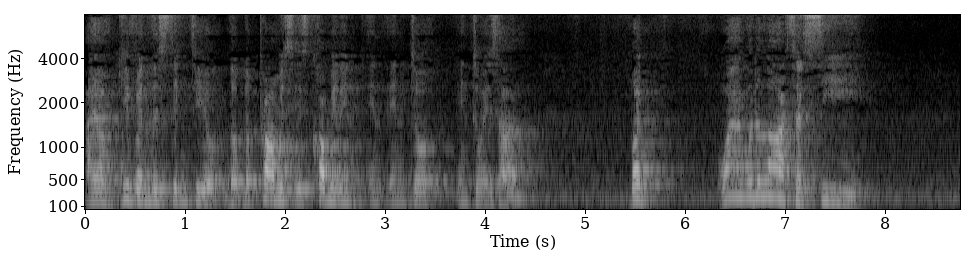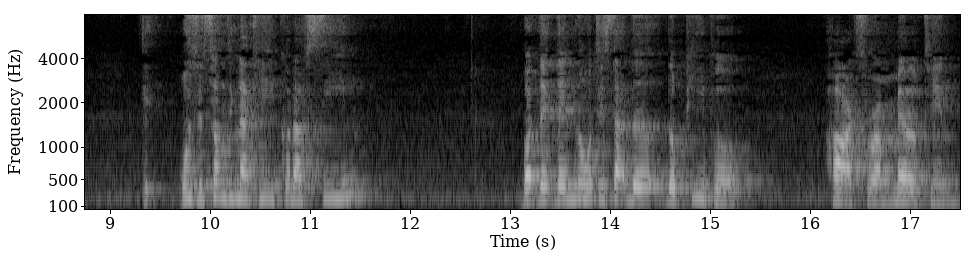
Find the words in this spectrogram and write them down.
I have given this thing to you. The, the promise is coming in, in, into, into his hand. But why would the Lord say, see? It, was it something that he could have seen? But they, they noticed that the, the people hearts were melting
